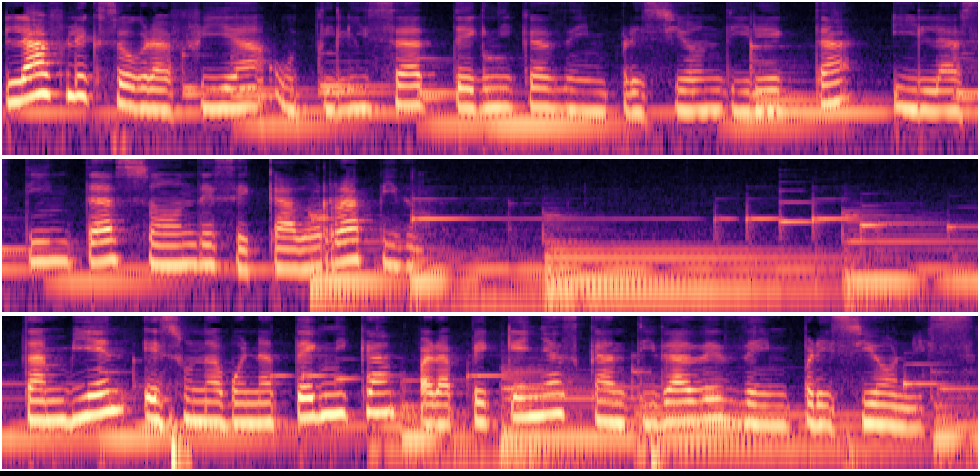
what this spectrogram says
La flexografía utiliza técnicas de impresión directa y las tintas son de secado rápido. También es una buena técnica para pequeñas cantidades de impresiones.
